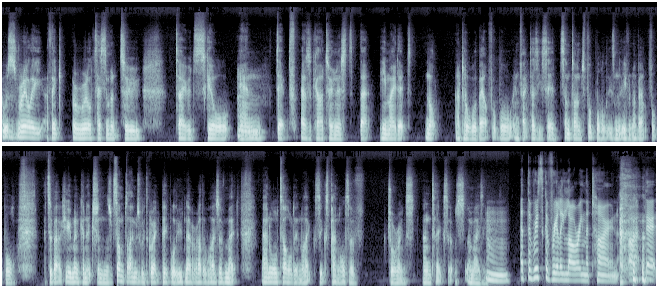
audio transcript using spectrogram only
it was really, I think, a real testament to David's skill mm. and depth as a cartoonist that he made it not at all about football. In fact, as he said, sometimes football isn't even about football. It's about human connections, sometimes with great people you'd never otherwise have met, and all told in like six panels of drawings and text. It was amazing. Mm. At the risk of really lowering the tone, uh, there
